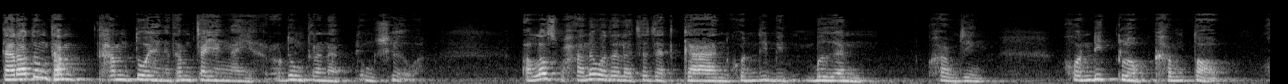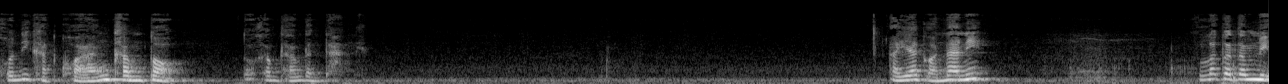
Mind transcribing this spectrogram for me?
แต่เราต้องทำทำตัวยังไงทำใจยังไงอ่ะเราต้องตระหนักต้องเชื่อว่าอัลลอฮฺ سبحانه และ تعالى จะจัดการคนที่บิดเบือนความจริง คนที่กลบคำตอบ คนที่ขัดขวางคำตอบต่อคำถามต่าง ๆ เนี่ย อายะก่อนหน้านี้ แล้วก็ตำหนิ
